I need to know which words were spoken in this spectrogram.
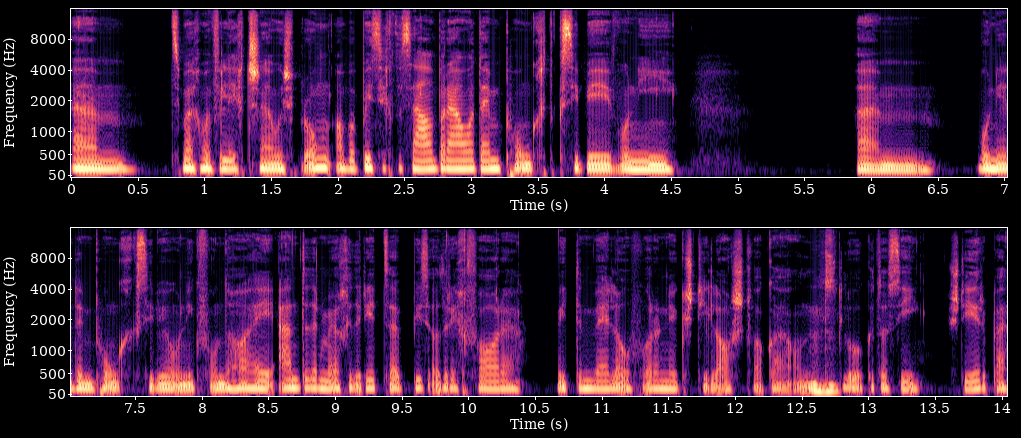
Ähm, jetzt machen wir vielleicht schnell einen Sprung, aber bis ich selber auch an dem Punkt war, wo ich, ähm, wo ich an dem Punkt war, wo ich gefunden habe, hey, entweder möchte ihr jetzt etwas oder ich fahre mit dem Velo vor den nächsten Lastwagen und Mhm. schaue, dass ich sterbe.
